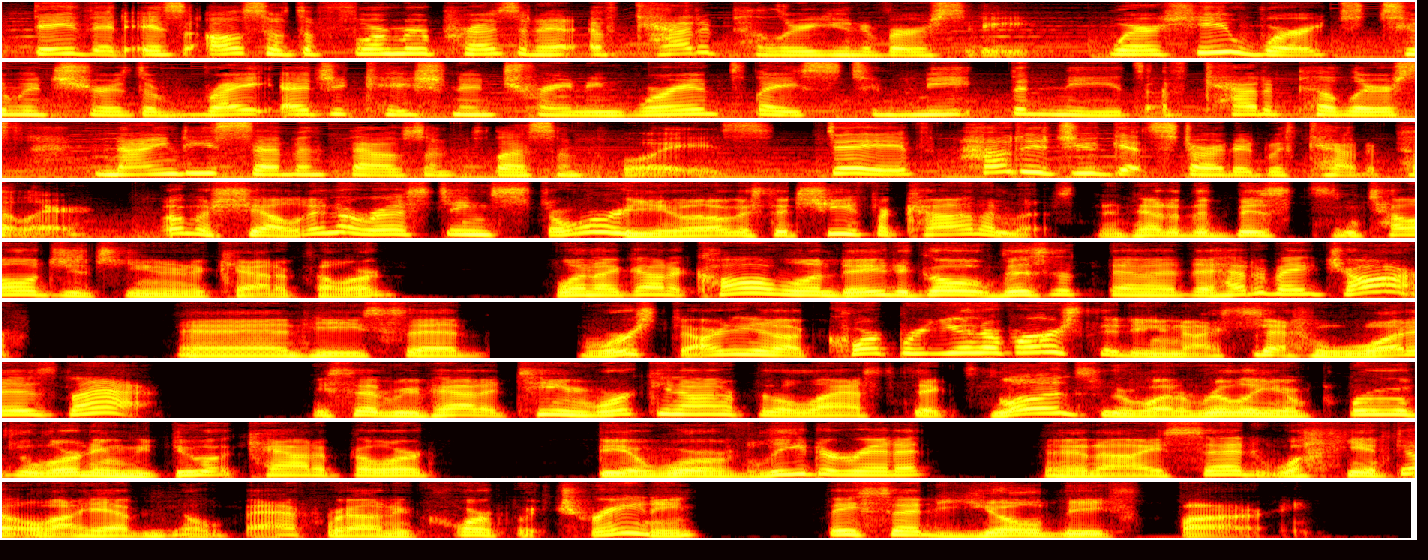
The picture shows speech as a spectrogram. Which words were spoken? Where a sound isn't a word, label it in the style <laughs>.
David is also the former president of Caterpillar University, where he worked to ensure the right education and training were in place to meet the needs of Caterpillar's 97,000 plus employees. Dave, how did you get started with Caterpillar? Oh, Michelle, interesting story. You know, I was the chief economist and head of the business intelligence unit at Caterpillar when I got a call one day to go visit the, the head of HR. And he said, We're starting a corporate university. And I said, What is that? He said, We've had a team working on it for the last six months. We want to really improve the learning we do at Caterpillar, be a world leader in it. And I said, Well, <laughs> you know, I have no background in corporate training. They said, You'll be fine.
